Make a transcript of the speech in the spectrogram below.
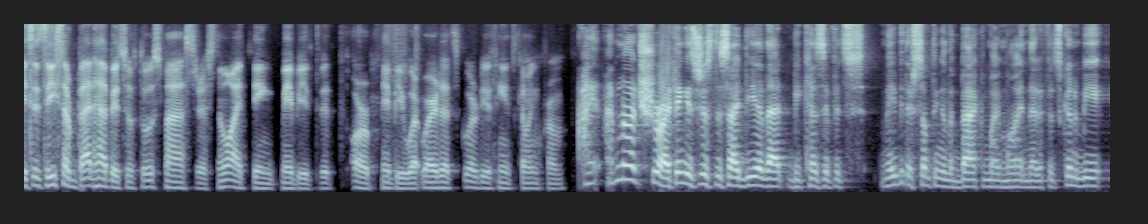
it's, it's these are bad habits of Toastmasters. No, I think maybe or maybe where, where that's where do you think it's coming from? I, I'm not sure. I think it's just this idea that because if it's maybe there's something in the back of my mind that if it's going to be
